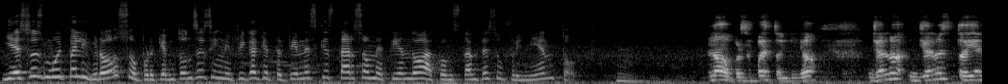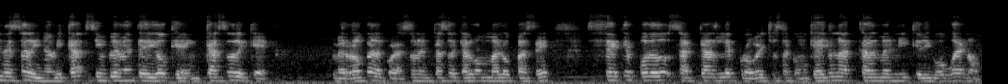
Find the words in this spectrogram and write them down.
Y eso es muy peligroso, porque entonces significa que te tienes que estar sometiendo a constante sufrimiento. No, por supuesto, yo, yo, no, yo no estoy en esa dinámica, simplemente digo que en caso de que me rompan el corazón, en caso de que algo malo pase, sé que puedo sacarle provecho, o sea, como que hay una calma en mí que digo, bueno,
